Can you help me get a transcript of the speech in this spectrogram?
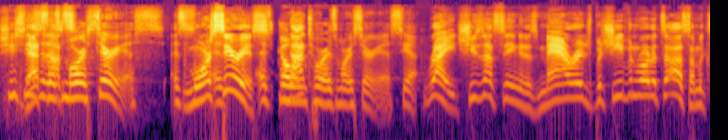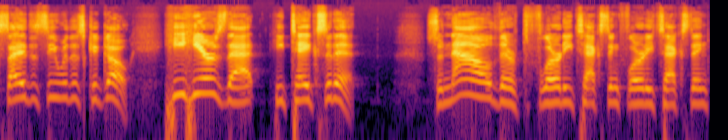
She sees That's it as more serious. As More as- serious. As going Not- towards more serious. Yeah. Right. She's not seeing it as marriage, but she even wrote it to us. I'm excited to see where this could go. He hears that, he takes it in. So now they're flirty texting, flirty texting,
